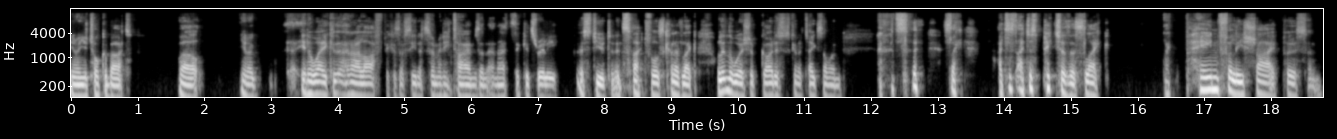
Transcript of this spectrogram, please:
You know, you talk about, well, you know, in a way, and I laugh because I've seen it so many times, and, and I think it's really astute and insightful. It's kind of like, well, in the worship, God is just going to take someone. It's, it's like, I just, I just picture this like, like painfully shy person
